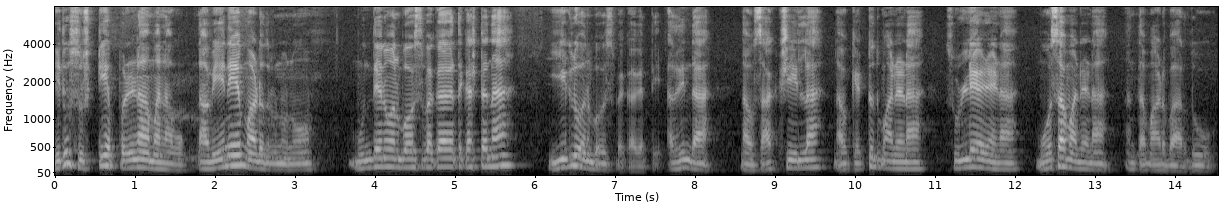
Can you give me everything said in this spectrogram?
ಇದು ಸೃಷ್ಟಿಯ ಪರಿಣಾಮ ನಾವು. ನಾವೇನೇ ಮಾಡಿದ್ರೂ ಮುಂದೇನೂ ಅನುಭವಿಸ್ಬೇಕಾಗತ್ತೆ ಕಷ್ಟನ? ಈಗಲೂ ಅನುಭವಿಸ್ಬೇಕಾಗತ್ತೆ. ಅದರಿಂದ ನಾವು ಸಾಕ್ಷಿ ಇಲ್ಲ, ನಾವು ಕೆಟ್ಟದ್ದು ಮಾಡೋಣ, ಸುಳ್ಳು ಹೇಳೋಣ, ಮೋಸ ಮಾಡೋಣ ಅಂತ ಮಾಡಬಾರ್ದು.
